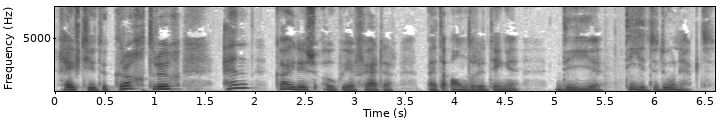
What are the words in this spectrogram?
geeft je de kracht terug en kan je dus ook weer verder met de andere dingen die je, die je te doen hebt.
